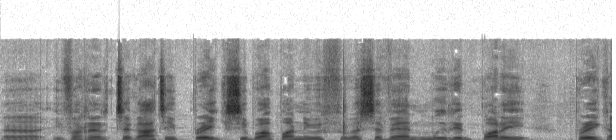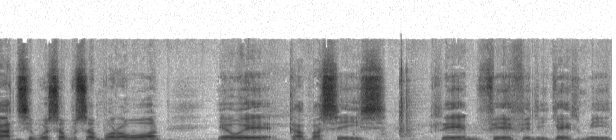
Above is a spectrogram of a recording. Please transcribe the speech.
uh, ifa rer ceka cei break sibu apa ni wifuga seven murin pari break at sibu sabu saburawan ewe kapasis ren fefiri gairmi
